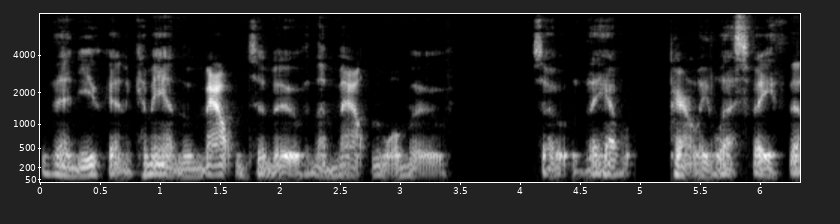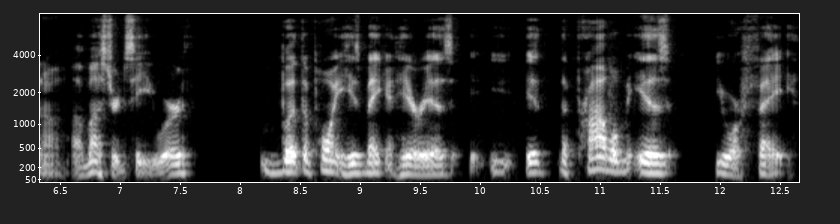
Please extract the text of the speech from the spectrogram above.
then you can command the mountain to move and the mountain will move. So they have apparently less faith than a, a mustard seed worth. But the point he's making here is it, the problem is your faith.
